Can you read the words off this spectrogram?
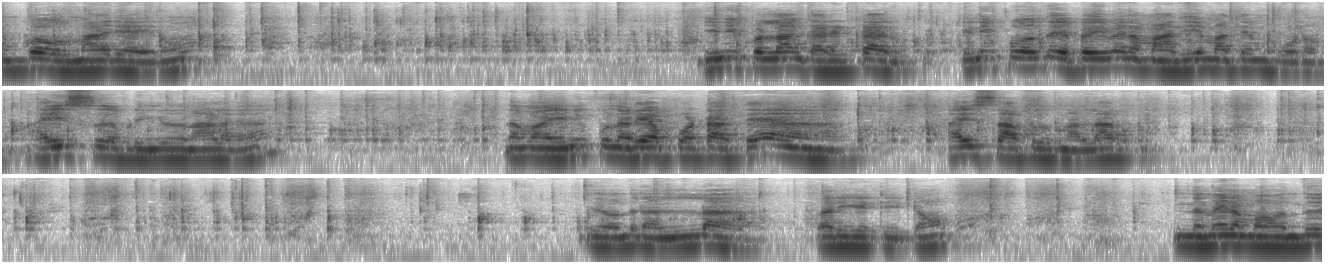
ரொம்ப ஒரு மாதிரி ஆயிரும். இனிப்பெல்லாம் கரெக்டாக இருக்கும். இனிப்பு வந்து எப்பயுமே நம்ம அதிகமாக தான் போடணும். ஐஸ் அப்படிங்கிறதுனால நம்ம இனிப்பு நிறையா போட்டாதான் ஐஸ் சாப்பிட்றதுக்கு நல்லாயிருக்கும் இதை வந்து நல்லா வடிகட்டிட்டோம். இந்தமாரி நம்ம வந்து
